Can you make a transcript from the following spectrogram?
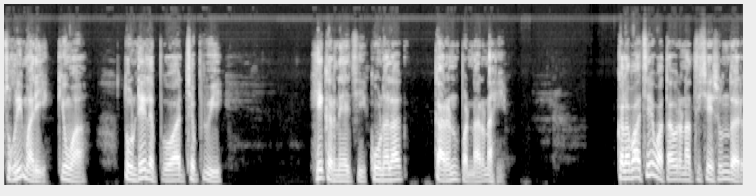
चोरीमारी किंवा तोंडे लपवा छपवी हे करण्याची कोणाला कारण पडणार नाही. क्लबाचे वातावरण अतिशय सुंदर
